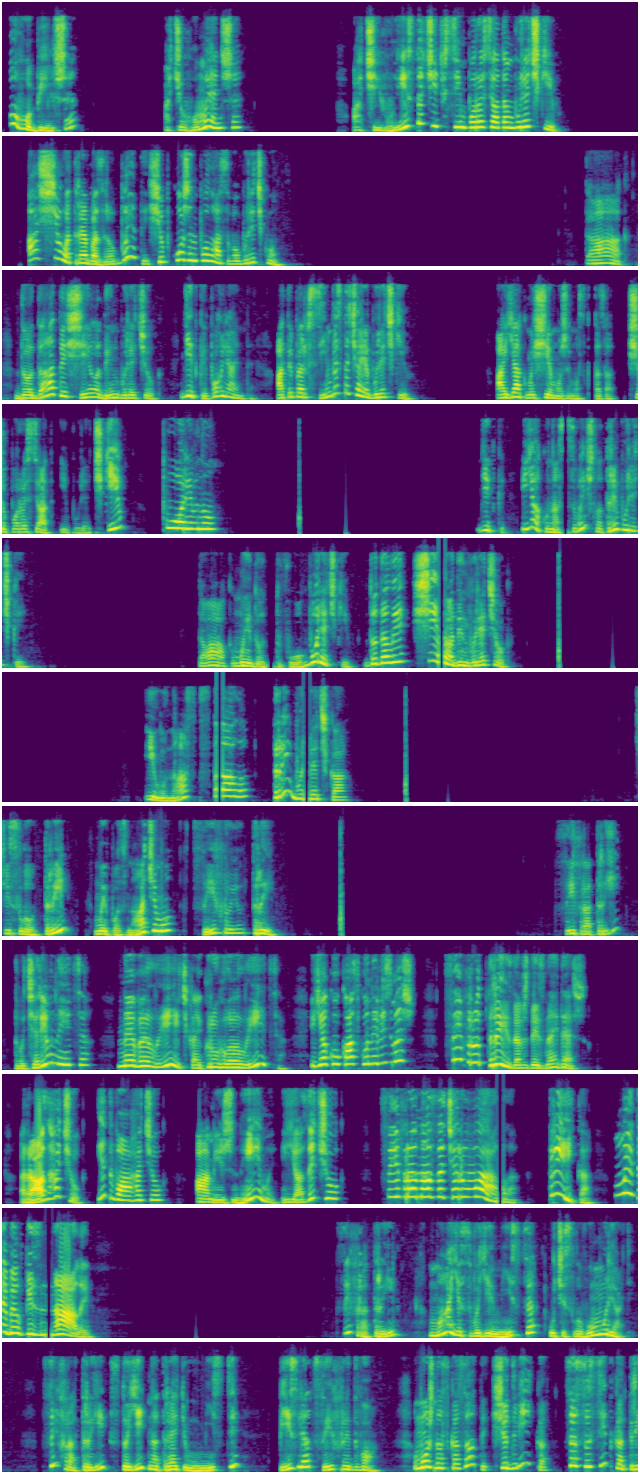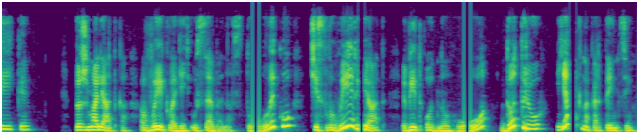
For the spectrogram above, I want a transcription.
Кого більше? А чого менше? А чи вистачить всім поросятам бурячків? А що треба зробити, щоб кожен поласував бурячком? Так, додати ще один бурячок. Дітки, погляньте, а тепер всім вистачає бурячків? А як ми ще можемо сказати, що поросят і бурячків порівну? Дітки, як у нас вийшло три бурячки? Так, ми до двох бурячків додали ще один бурячок. І у нас стало три бурячка. Число 3 ми позначимо цифрою 3. Цифра 3 то чарівниця, невеличка й круглолиця. Яку казку не візьмеш, цифру 3 завжди знайдеш. Раз гачок і два гачок, а між ними язичок. Цифра нас зачарувала, Трійка, ми тебе впізнали. Цифра 3 має своє місце у числовому ряді. Цифра 3 стоїть на третьому місці після цифри 2. Можна сказати, що двійка це сусідка трійки. Тож, малятка, викладіть у себе на столику числовий ряд від 1 до 3, як на картинці.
